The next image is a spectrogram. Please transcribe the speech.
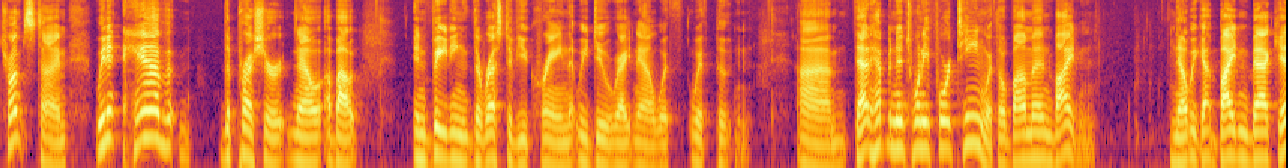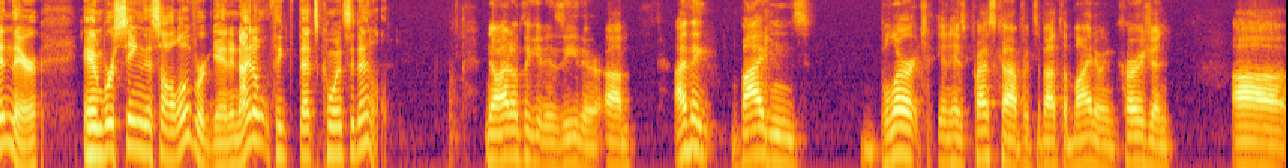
Trump's time. We didn't have the pressure now about invading the rest of Ukraine that we do right now with with Putin. Um, that happened in 2014 with Obama and Biden. Now we got Biden back in there, and we're seeing this all over again. And I don't think that's coincidental. No, I don't think it is either. Um, I think Biden's blurt in his press conference about the minor incursion uh,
